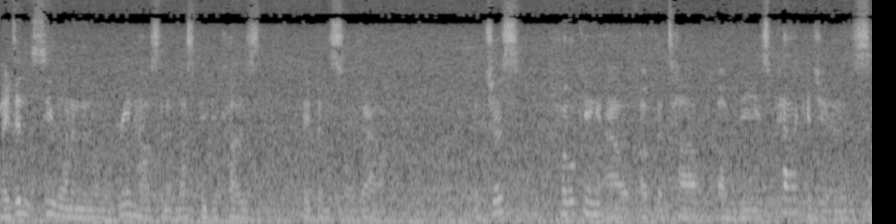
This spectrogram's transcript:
And I didn't see one in the normal greenhouse and it must be because they've been sold out. But just poking out of the top of these packages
